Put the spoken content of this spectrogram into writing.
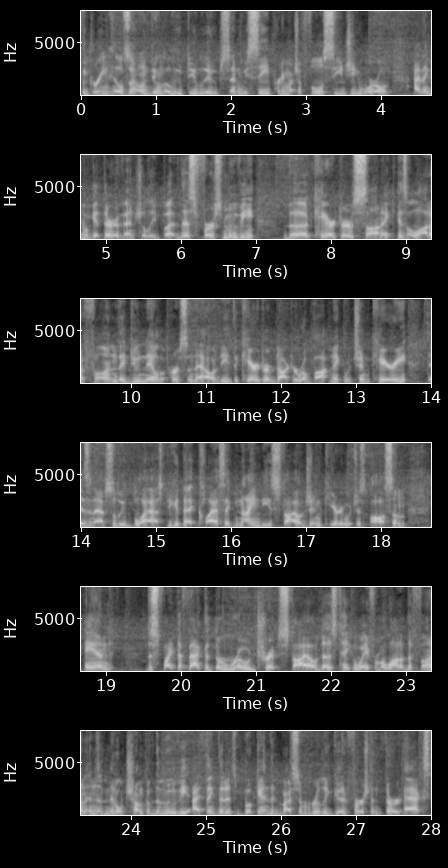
the Green Hill Zone doing the loop de loops, and we see pretty much a full CG world. I think we'll get there eventually, but this first movie the character of Sonic is a lot of fun. They do nail the personality. The character of Dr. Robotnik with Jim Carrey is an absolute blast. You get that classic 90s style Jim Carrey, which is awesome. And Despite the fact that the road trip style does take away from a lot of the fun in the middle chunk of the movie, I think that it's bookended by some really good first and third acts,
